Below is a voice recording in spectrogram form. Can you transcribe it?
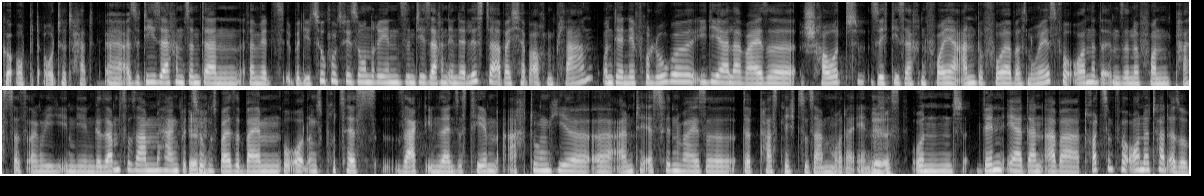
geopt-outet hat. Äh, also die Sachen sind dann, wenn wir jetzt über die Zukunftsvision reden, sind die Sachen in der Liste, aber ich habe auch einen Plan. Und der Nephrologe idealerweise schaut sich die Sachen vorher an, bevor er was Neues verordnet, im Sinne Sinne von, passt das irgendwie in den Gesamtzusammenhang, beziehungsweise mhm. beim Verordnungsprozess sagt ihm sein System, Achtung, hier äh, AMTS-Hinweise, das passt nicht zusammen oder ähnliches. Mhm. Und wenn er dann aber trotzdem verordnet hat, also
